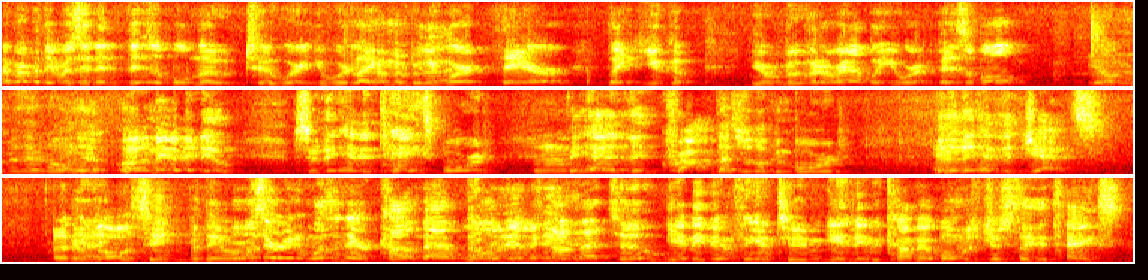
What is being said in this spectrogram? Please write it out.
I remember there was an invisible mode too, where you were like I remember you weren't there, like you could you were moving around, but you were invisible. I don't remember that at all. Yeah. Well, maybe I do. So they had the tanks board, Mhm. they had the crop dusters looking board, and then they had the jets. Okay. It was all the same, but they were. What was there? Wasn't there combat one maybe and a thinking- combat two? Yeah, maybe I'm thinking of two different games. Maybe combat one was just like the tanks.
